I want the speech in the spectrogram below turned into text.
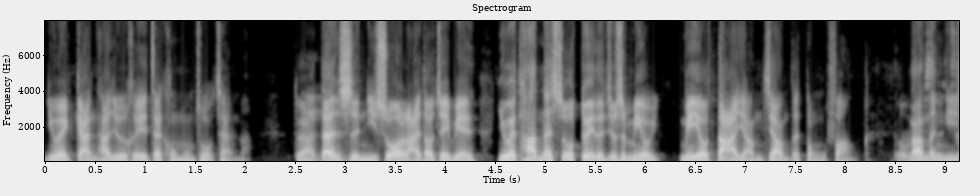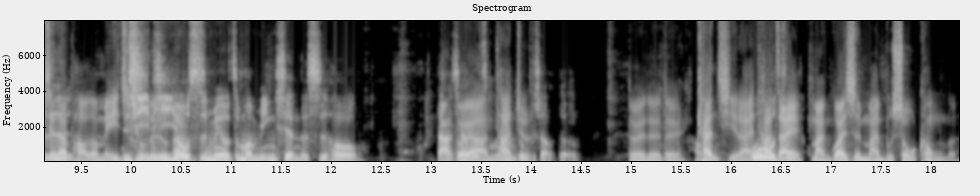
因为干他就可以在空中作战嘛。对啊，嗯但是你说来到这边，因为他那时候对的就是没有没有大洋这样的东方。懂那那你现在跑到每一支球体优势没有这么明显的时候，打起对啊来会怎么就就不晓得。对对对，看起来他在满贯是蛮不受控的。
